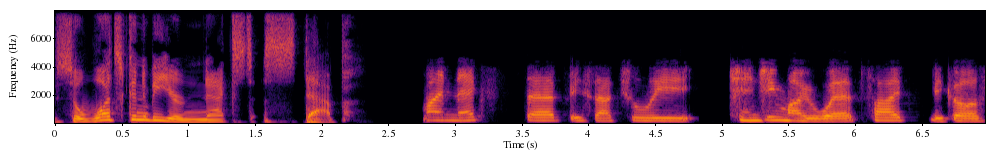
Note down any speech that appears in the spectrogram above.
So, what's going to be your next step? My next step is actually changing my website because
